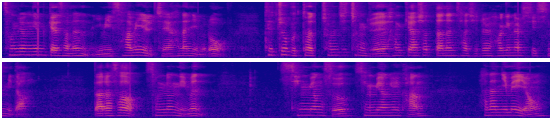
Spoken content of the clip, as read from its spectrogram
성령님께서는 이미 삼위일체 하나님으로 태초부터 천지창조에 함께 하셨다는 사실을 확인할 수 있습니다. 따라서 성령님은 생명수, 생명의 강, 하나님의 영,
